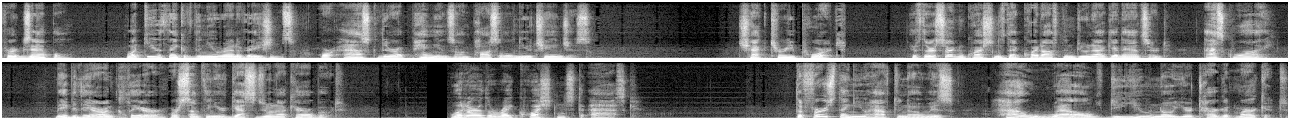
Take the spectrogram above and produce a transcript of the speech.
For example, what do you think of the new renovations? Or ask their opinions on possible new changes. Check to report. If there are certain questions that quite often do not get answered, ask why. Maybe they are unclear or something your guests do not care about. What are the right questions to ask? The first thing you have to know is how well do you know your target market?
